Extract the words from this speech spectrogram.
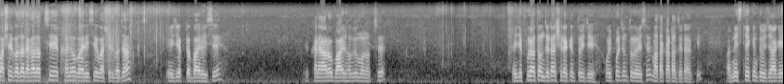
বাঁশের গজা দেখা যাচ্ছে, এখানেও বাইর হয়েছে বাঁশের গজা। এই যে একটা বাইর হয়েছে এখানে আরও বাইর হবে মনে হচ্ছে। এই যে পুরাতন যেটা, সেটা কিন্তু ওই যে ওই পর্যন্ত রয়েছে, মাথা কাটা যেটা আর কি। আর নিচ থেকে কিন্তু ওই যে আগে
